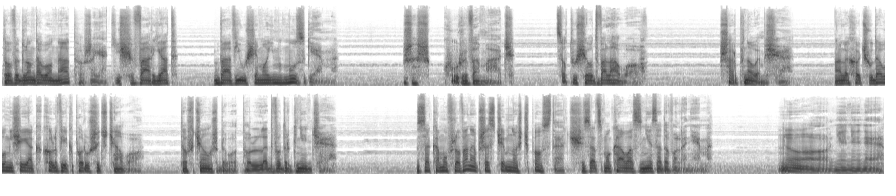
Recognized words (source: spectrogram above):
to wyglądało na to, że jakiś wariat bawił się moim mózgiem. Żeż kurwa mać, co tu się odwalało? Szarpnąłem się, ale choć udało mi się jakkolwiek poruszyć ciało, to wciąż było to ledwo drgnięcie. Zakamuflowana przez ciemność postać zacmokała z niezadowoleniem. No, nie, nie, nie.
